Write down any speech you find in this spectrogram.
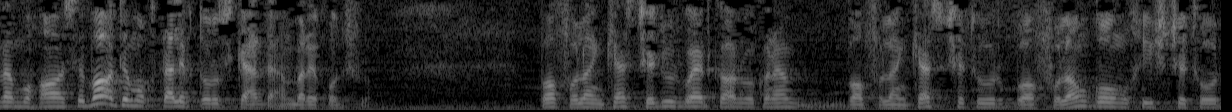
و محاسبات مختلف درست کرده هم برای خودشون. با فلان کس چجور باید کار بکنم؟ با فلان کس چطور؟ با فلان قوم خیش چطور؟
